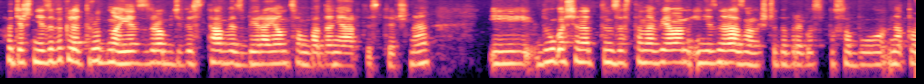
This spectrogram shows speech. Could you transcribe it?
chociaż niezwykle trudno jest zrobić wystawę zbierającą badania artystyczne. I długo się nad tym zastanawiałam i nie znalazłam jeszcze dobrego sposobu na to,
